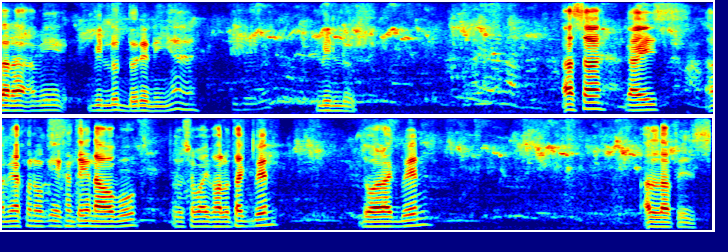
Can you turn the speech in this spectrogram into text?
দাঁড়া, আমি বিল্লুর ধরে নিই হ্যাঁ? বিল্লুর। আচ্ছা গাইস আমি এখন ওকে এখান থেকে নামাবো। তো সবাই ভালো থাকবেন দোয়া রাখবেন। আল্লাহ হাফিজ।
